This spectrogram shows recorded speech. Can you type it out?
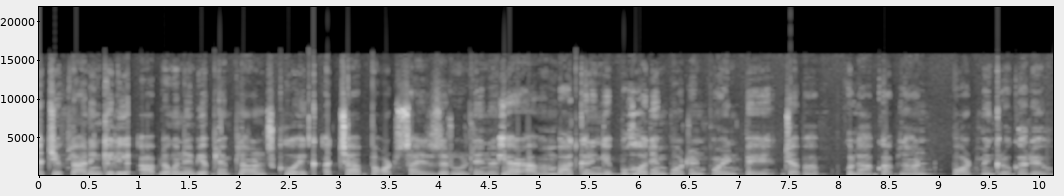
अच्छी फ्लावरिंग के लिए आप लोगों ने भी अपने प्लांट्स को एक अच्छा पॉट साइज़ ज़रूर देना यार, अब हम बात करेंगे बहुत इंपॉर्टेंट पॉइंट पे, जब आप गुलाब का प्लांट पॉट में ग्रो कर रहे हो।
